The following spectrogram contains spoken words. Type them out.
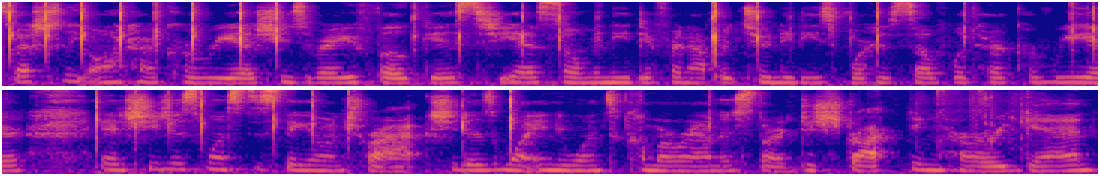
especially on her career. She's very focused. She has so many different opportunities for herself with her career, and she just wants to stay on track. She doesn't want anyone to come around and start distracting her again.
